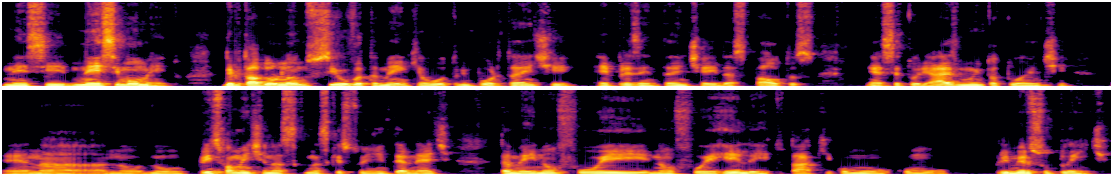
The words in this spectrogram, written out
nesse, nesse momento. O deputado Orlando Silva também, que é outro importante representante aí das pautas é, setoriais, muito atuante é, na, no, no, principalmente nas, nas questões de internet, também não foi não foi reeleito, tá? Aqui como, como primeiro suplente,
